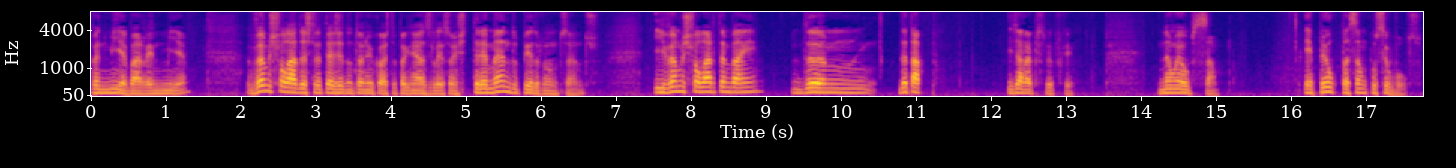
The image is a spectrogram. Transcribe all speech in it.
pandemia barra endemia. Vamos falar da estratégia de António Costa para ganhar as eleições, tramando Pedro Nuno Santos. E vamos falar também de, da TAP. E já vai perceber porquê. Não é obsessão. É preocupação com o seu bolso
